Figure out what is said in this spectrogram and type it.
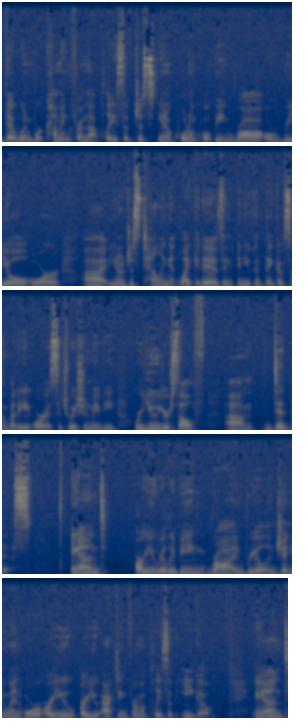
That when we're coming from that place of just, you know, quote unquote being raw or real or, uh, you know, just telling it like it is, and, and you can think of somebody or a situation maybe where you yourself um, did this. And are you really being raw and real and genuine or are you are you acting from a place of ego and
